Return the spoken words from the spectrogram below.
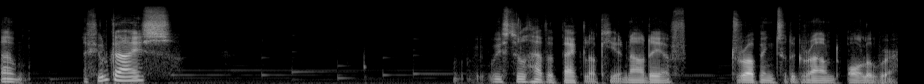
Um, fuel guys we still have a backlog here. Now they are dropping to the ground all over.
